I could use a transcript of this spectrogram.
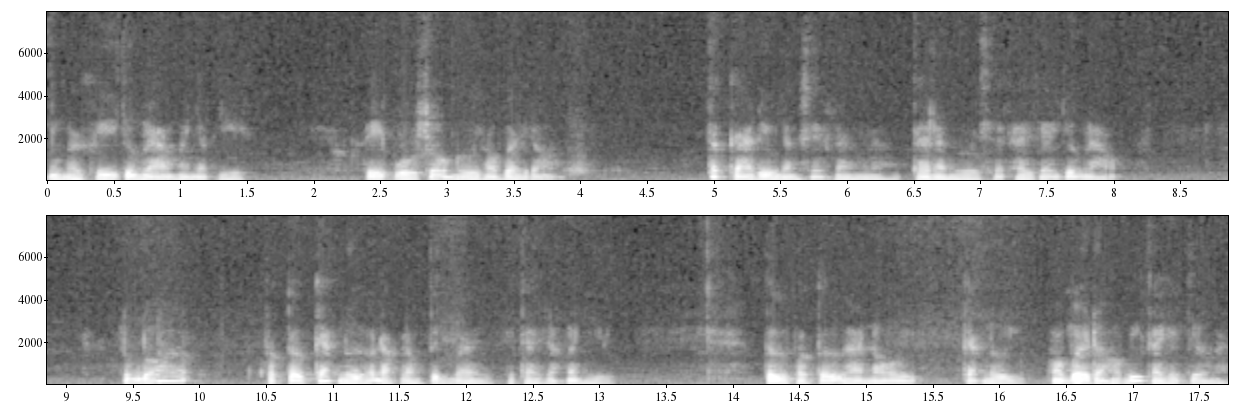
nhưng mà khi trưởng lão mà nhập diệt, thì vô số người họ về đó. Tất cả đều nhận xét rằng là thầy là người sẽ thay thế trưởng lão. Lúc đó, phật tử các nơi họ đặt lòng tin về thì thầy rất là nhiều. Từ phật tử hà nội, các nơi, họ về đó họ biết thầy hết trơn à.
